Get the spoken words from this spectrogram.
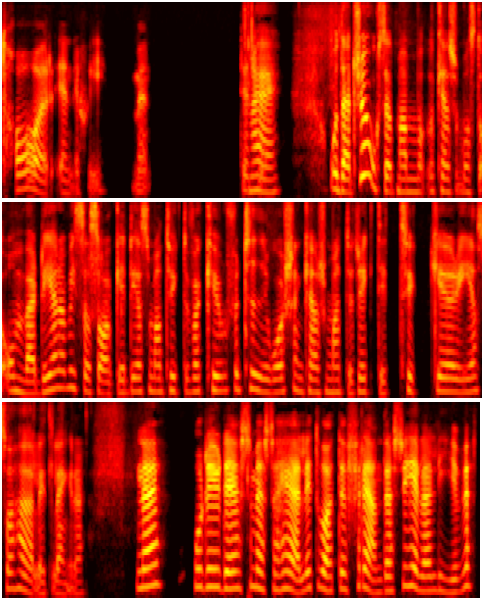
tar energi. Men Nej. Och där tror jag också att man kanske måste omvärdera vissa saker. Det som man tyckte var kul för tio år sedan kanske man inte riktigt tycker är så härligt längre. Nej, och det är ju det som är så härligt då, att det förändras ju hela livet.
